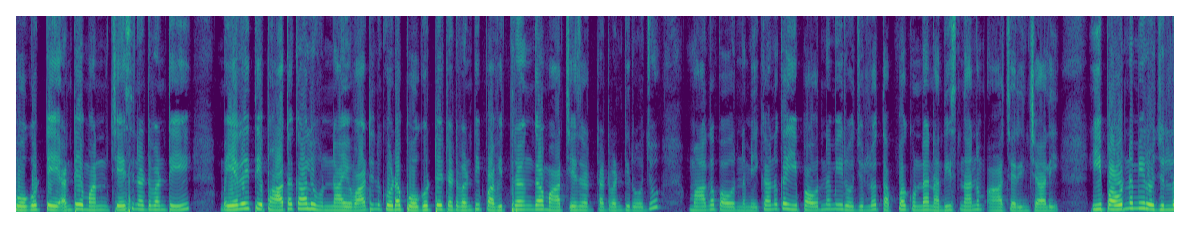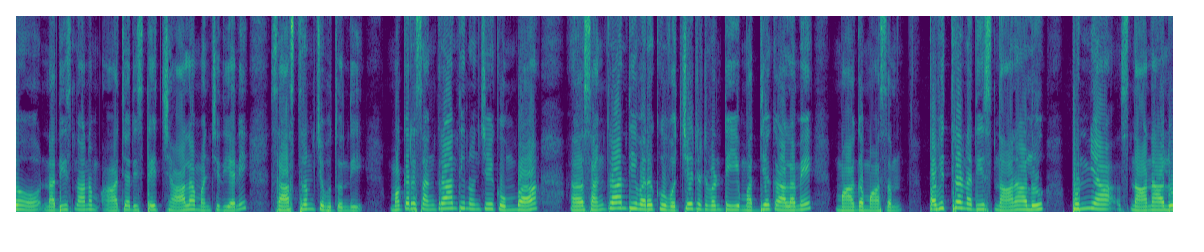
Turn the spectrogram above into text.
పోగొట్టే అంటే మనం చేసినటువంటి ఏదైతే పాతకాలు ఉన్నాయో వాటిని కూడా పోగొట్టేటటువంటి పవిత్రంగా మార్చేటటువంటి రోజు మాఘ పౌర్ణమి. కనుక ఈ పౌర్ణమి రోజుల్లో తప్పకుండా నదీ స్నానం ఆచరించాలి. ఈ పౌర్ణమి రోజుల్లో నదీ స్నానం ఆచరిస్తే చాలా మంచిది అని శాస్త్రం చెబుతుంది. మకర సంక్రాంతి నుంచి కుంభ సంక్రాంతి వరకు వచ్చేటటువంటి మధ్యకాలమే మాఘమాసం. పవిత్ర నది స్నానాలు పుణ్య స్నానాలు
